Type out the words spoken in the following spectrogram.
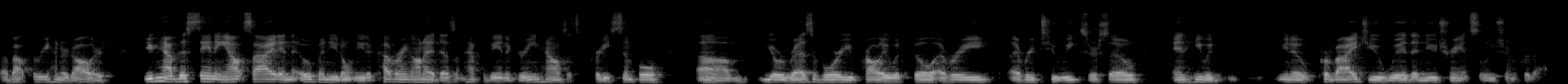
about $300. You can have this standing outside in the open. You don't need a covering on it. It doesn't have to be in a greenhouse. It's pretty simple. Um, your reservoir you probably would fill every every two weeks or so, and he would you know provide you with a nutrient solution for that.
